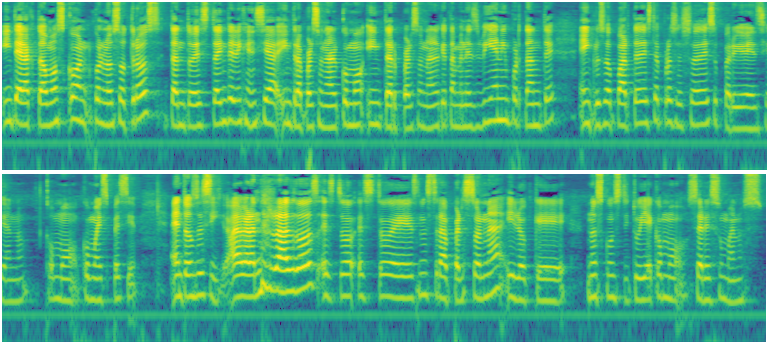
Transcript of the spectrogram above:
interactuamos con, con los otros, tanto esta inteligencia intrapersonal como interpersonal, que también es bien importante e incluso parte de este proceso de supervivencia, ¿no? Como, como especie. Entonces sí, a grandes rasgos, esto, esto es nuestra persona y lo que nos constituye como seres humanos.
